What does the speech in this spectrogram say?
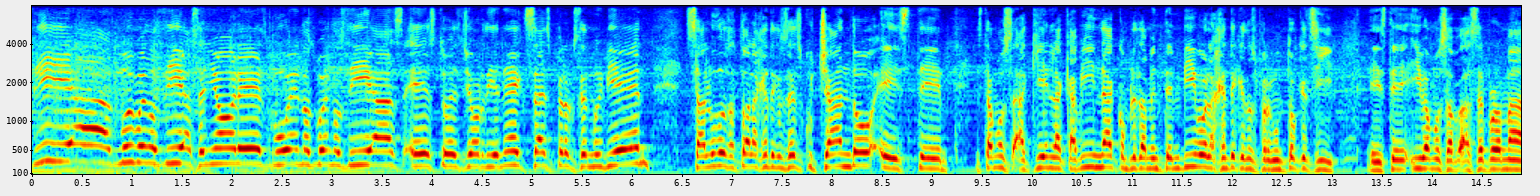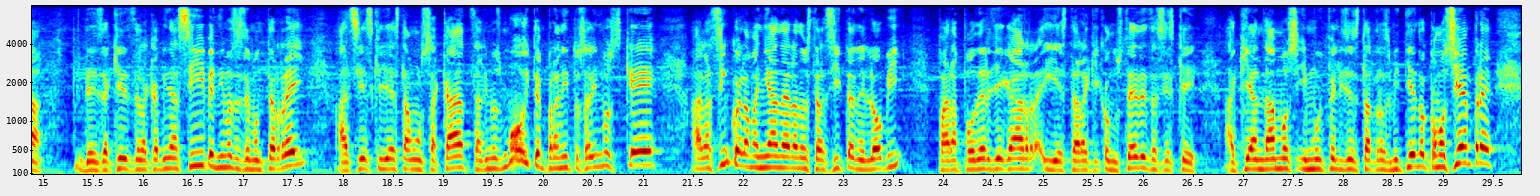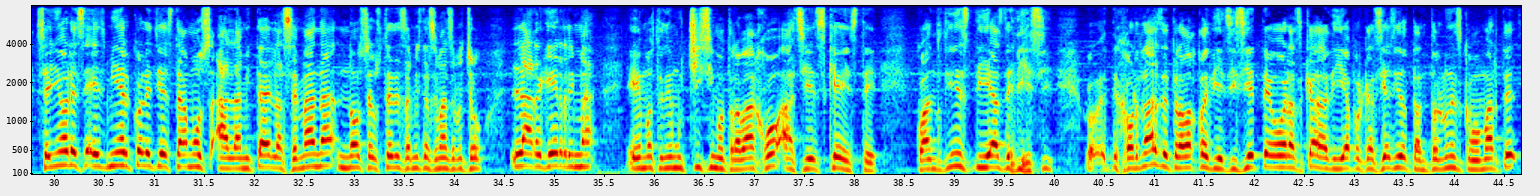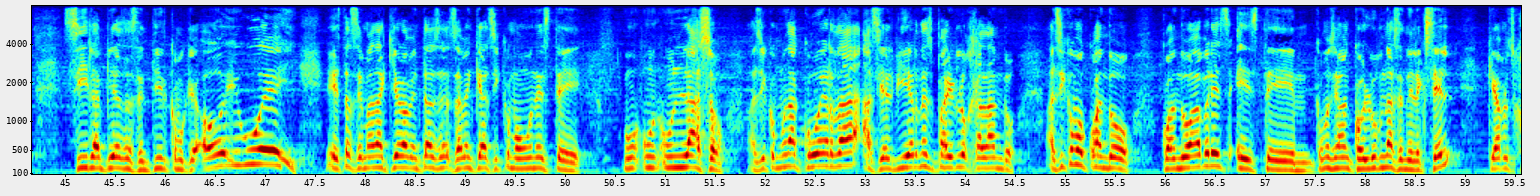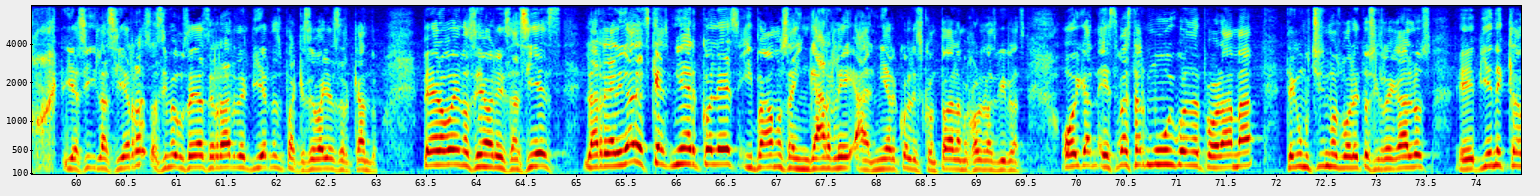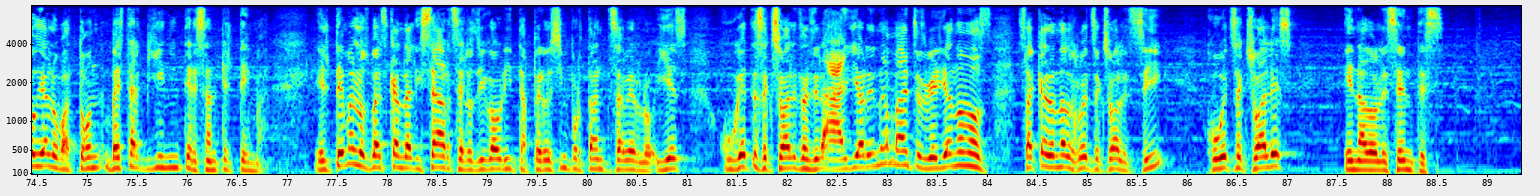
días, muy buenos días, señores. Buenos, buenos días. Esto es Jordi en Exa. Espero que estén muy bien. Saludos a toda la gente que nos está escuchando. Este, estamos aquí en la cabina, completamente en vivo. La gente que nos preguntó que si este, íbamos a hacer programa desde aquí, desde la cabina. Sí, venimos desde Monterrey. Así es que ya estamos acá. Salimos muy tempranito. Salimos que a las 5 de la mañana era nuestra cita en el lobby para poder llegar y estar aquí con ustedes. Así es que aquí andamos y muy felices de estar transmitiendo. Como siempre, señores, es miércoles, ya estamos a la mitad de la semana. No sé ustedes, a mí esta semana se me ha hecho larguérrima. Hemos tenido muchísimo trabajo, así es que este, cuando tienes días de 10, jornadas de trabajo de 17 horas cada día, porque así ha sido tanto lunes como martes, sí la empiezas a sentir como que, ¡ay, güey! Esta semana quiero aventar, ¿saben qué? Así como un este un, lazo, así como una cuerda hacia el viernes para irlo jalando. Así como cuando, cuando abres, este, ¿cómo se llaman? Columnas en el Excel, que abres y así las cierras. Así me gustaría cerrar de viernes para que se vaya acercando. Pero bueno, señores, así es. La realidad es que es miércoles y vamos a hingarle al miércoles con toda la mejor de las vibras. Oigan, este va a estar muy bueno el programa. Tengo muchísimos boletos y regalos. Eh, viene Claudia Lobatón. Va a estar bien interesante el tema. El tema los va a escandalizar, se los digo ahorita, pero es importante saberlo. Y es juguetes sexuales. Van a decir, ay, ahora no manches, güey, ya no nos saca de onda los juguetes sexuales. ¿Sí? Juguetes sexuales en adolescentes.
